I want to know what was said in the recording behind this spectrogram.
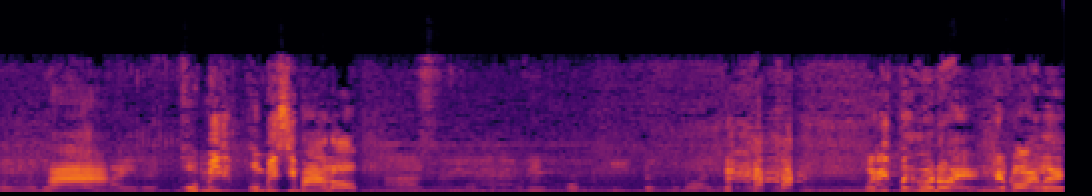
เลยอ่าให้เลยผมมีผมมีสิบห้ารอบ อ่าดูดิคนขี่ตึงไปหน่อย วันนี้ตึงไว้หน่อย เรียบร้อยเลย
